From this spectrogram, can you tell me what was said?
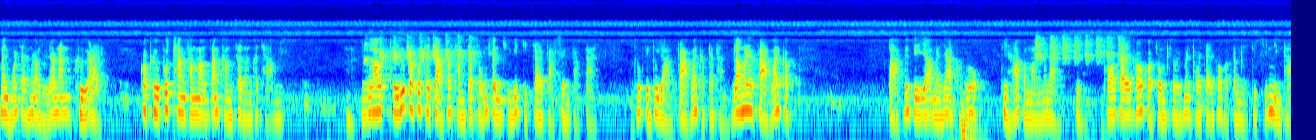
ในหัวใจของเราอยู่แล้วนั้น คืออะไร ก็คือพุทธังธรรมังสังขังสลังขฉามิเราถือพระพุทธเจ้าพระธรรมพระสงฆ์เป็นชีวิตจิตใจปากเป็นปากตาย ทุกสิ่งทุกอย่างฝากไว้กับพระธรรมเราไม่ได้ฝากไว้กับ ปากหรือกิริยามายาทของโลกที่หาประมาณไม่ได้จริงพอใจเขาก็ชมเชย ไม่พอใจเขาก็ตำหนิติชิ้นนินทา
